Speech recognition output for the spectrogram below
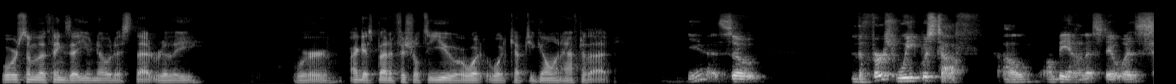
what were some of the things that you noticed that really were, I guess, beneficial to you or what what kept you going after that? Yeah. So the first week was tough. I'll I'll be honest. It was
